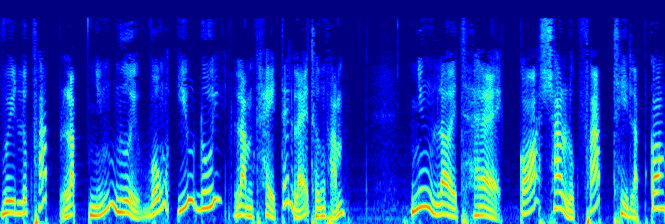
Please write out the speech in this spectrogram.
vì luật pháp lập những người vốn yếu đuối làm thầy tế lễ thượng phẩm. Nhưng lời thề có sao luật pháp thì lập con,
